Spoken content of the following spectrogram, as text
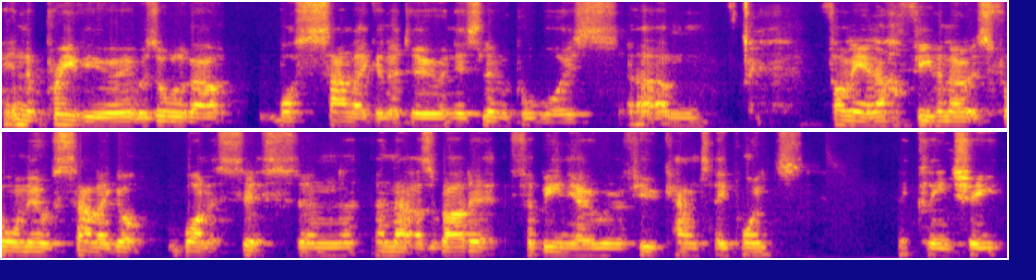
in the preview it was all about what's Salah going to do and his Liverpool boys. Um, funnily enough, even though it was 4 0, Salah got one assist and, and that was about it. Fabinho with a few Kante points, a clean sheet.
